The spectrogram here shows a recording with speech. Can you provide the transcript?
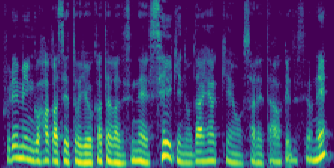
フレミング博士という方がですね、世紀の大発見をされたわけですよね。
